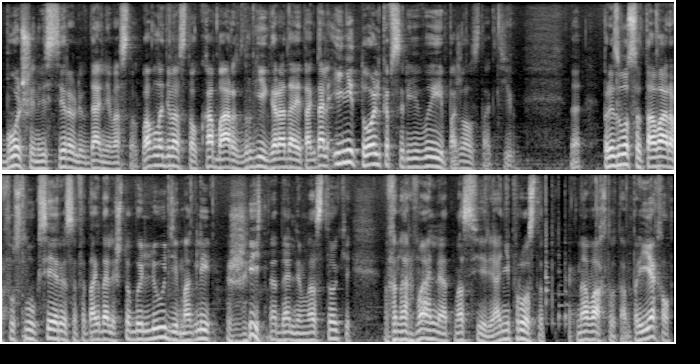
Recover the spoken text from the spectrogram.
больше инвестировали в Дальний Восток, во Владивосток, Хабаровск, другие города и так далее, и не только в сырьевые, пожалуйста, активы. Производство товаров, услуг, сервисов и так далее, чтобы люди могли жить на Дальнем Востоке в нормальной атмосфере, а не просто на вахту там приехал,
